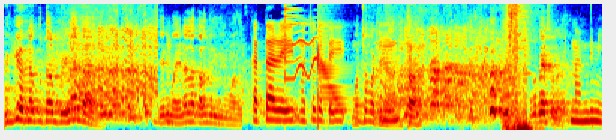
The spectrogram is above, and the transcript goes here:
விக்கு எதனா குத்தா போறீங்களா சரிம்மா என்னெல்லாம் கலந்துருக்கீங்கம்மா கத்தாழை மொச்சக்கட்டை. மொச்சக்கொட்டையா? உங்கள் பேர் சொல்லுங்கள் நந்தினி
